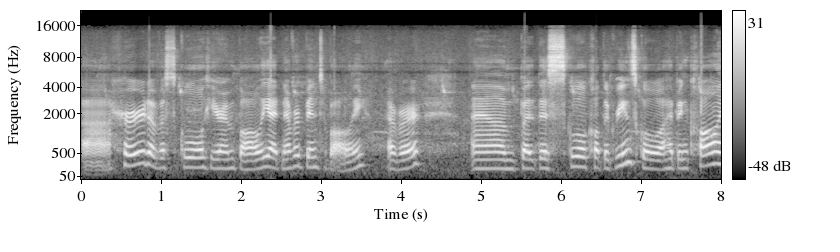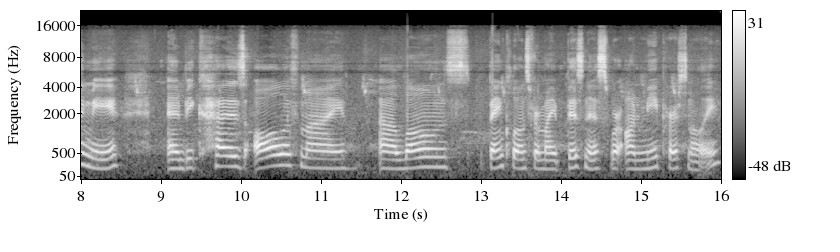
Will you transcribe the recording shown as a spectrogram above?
uh, heard of a school here in Bali. I'd never been to Bali ever. Um, but this school called the Green School had been calling me, and because all of my uh, loans bank loans for my business were on me personally.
